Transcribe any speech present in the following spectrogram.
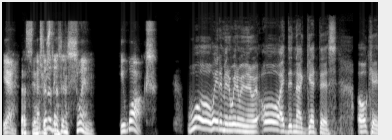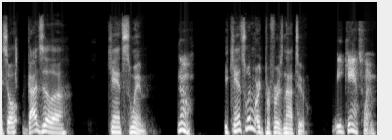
Yeah, That's interesting. Godzilla doesn't swim; he walks. Whoa, wait a minute, wait a minute. Wait. Oh, I did not get this. Okay, so Godzilla can't swim. No, He can't swim or prefers not to? he can't swim.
